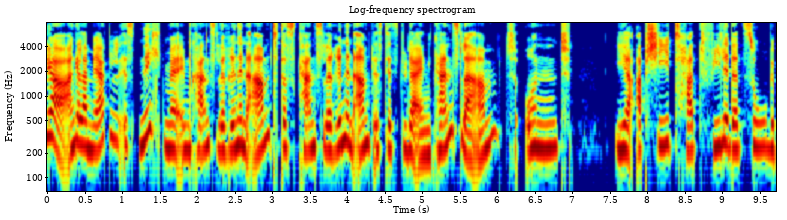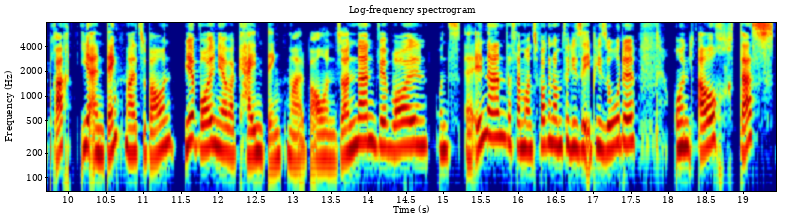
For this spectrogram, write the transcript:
Ja, Angela Merkel ist nicht mehr im Kanzlerinnenamt. Das Kanzlerinnenamt ist jetzt wieder ein Kanzleramt und ihr Abschied hat viele dazu gebracht, ihr ein Denkmal zu bauen. Wir wollen ihr aber kein Denkmal bauen, sondern wir wollen uns erinnern, das haben wir uns vorgenommen für diese Episode und auch das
